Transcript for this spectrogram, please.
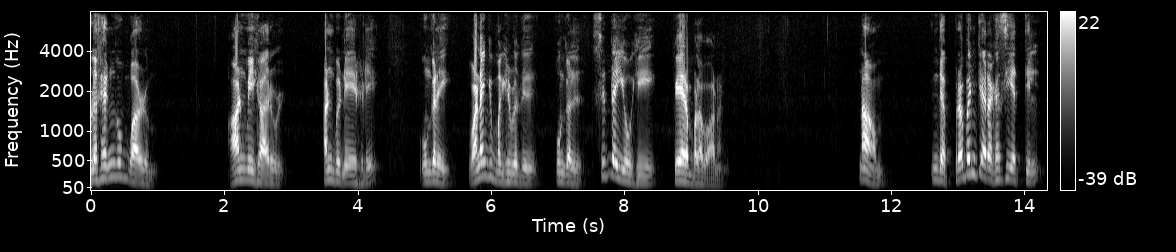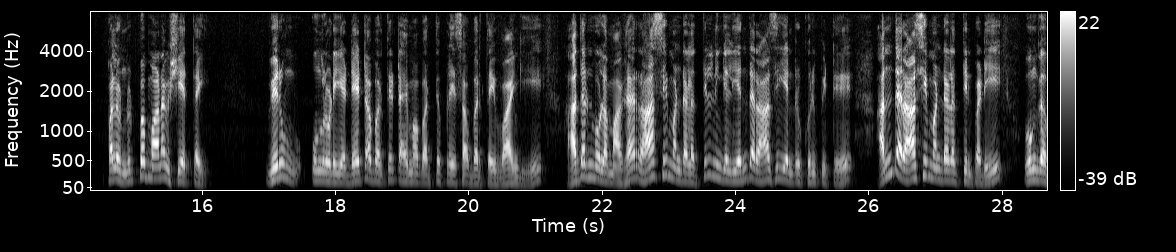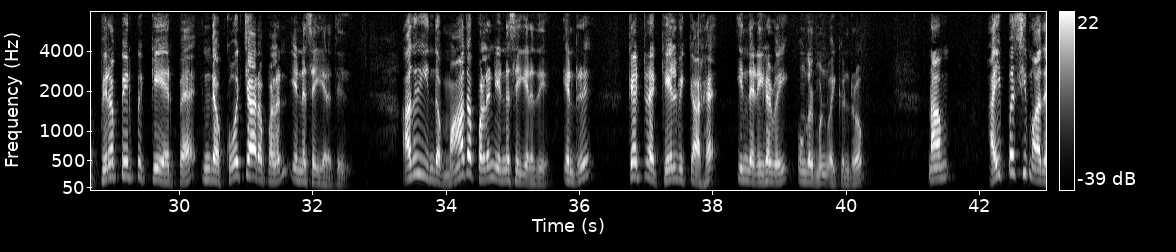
உலகெங்கும் வாழும் ஆன்மீக அருள் அன்பு நேயர்களே உங்களை வணங்கி மகிழ்வது உங்கள் சித்த யோகி பேரம்பளவாணன் நாம் இந்த பிரபஞ்ச ரகசியத்தில் பல நுட்பமான விஷயத்தை வெறும் உங்களுடைய date of birth time of birth place of பர்த்தை வாங்கி அதன் மூலமாக ராசி மண்டலத்தில் நீங்கள் எந்த ராசி என்று குறிப்பிட்டு அந்த ராசி மண்டலத்தின்படி உங்கள் பிறப்பிற்கு ஏற்ப இந்த கோச்சார பலன் என்ன செய்கிறது? அது இந்த மாத பலன் என்ன செய்கிறது என்று கேட்ட கேள்விக்காக இந்த நிகழ்வை உங்கள் முன் வைக்கின்றோம். நாம் ஐப்பசி மாத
